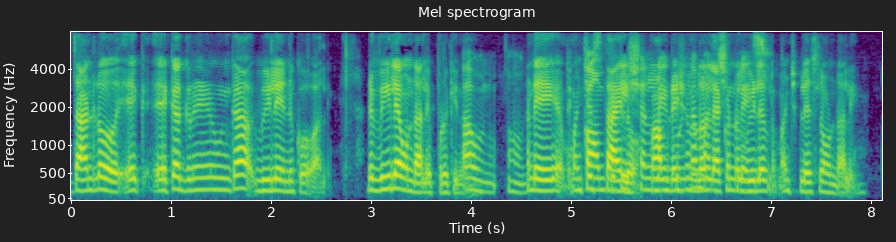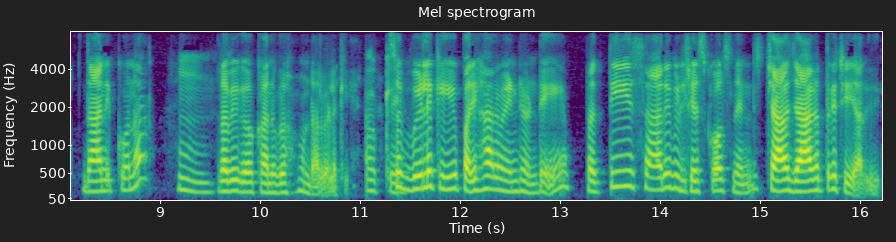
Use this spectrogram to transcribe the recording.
దాంట్లో ఏక- ఏకగ్రీవంగా వీళ్ళే ఎన్నుకోవాలి. అంటే వీళ్ళే ఉండాలి అవును అంటే మంచి స్థాయిలో Competition కాంపిటీషన్లో లేకుండా వీళ్ళ. మంచి ప్లేస్లో ఉండాలి. దానికి కూడా. రవి ఒక అనుగ్రహం ఉండాలి వీళ్ళకి. సో వీళ్ళకి పరిహారం ఏంటంటే ప్రతిసారి వీళ్ళు చేసుకోవాల్సింది చాలా జాగ్రత్తగా చేయాలి ఇది.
